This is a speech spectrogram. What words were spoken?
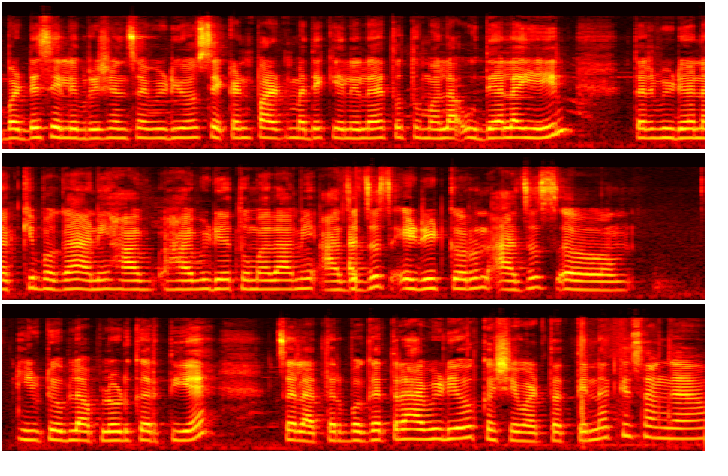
बड्डे सेलिब्रेशनचा व्हिडिओ सेकंड पार्टमध्ये केलेला आहे. तो तुम्हाला उद्याला येईल. तर व्हिडिओ नक्की बघा आणि हा हा व्हिडिओ तुम्हाला आम्ही आजच एडिट करून आजच यूट्यूबला अपलोड करते आहे चला तर बघत राहा व्हिडिओ कसे वाटतात ते नक्की सांगा.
